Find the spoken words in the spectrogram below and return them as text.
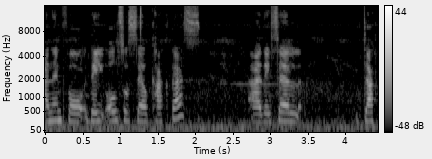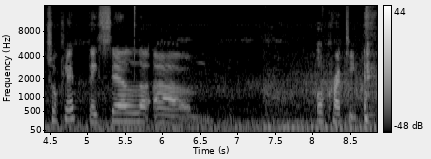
And then for they also sell cactus. Uh, they sell dark chocolate they sell uh, okra tea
